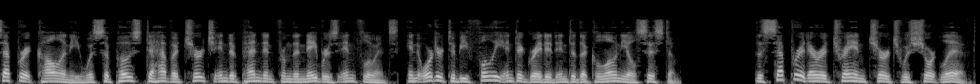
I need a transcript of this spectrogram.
separate colony was supposed to have a church independent from the neighbor's influence, in order to be fully integrated into the colonial system. The separate Eritrean church was short-lived.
